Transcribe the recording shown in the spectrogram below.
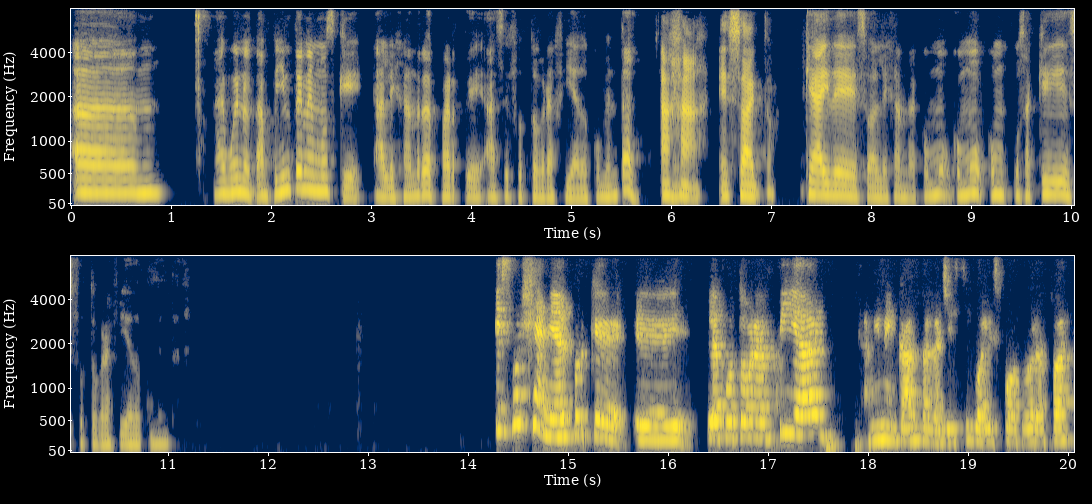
ay, bueno, también tenemos que Alejandra aparte hace fotografía documental. Ajá, exacto. ¿Qué hay de eso, Alejandra? ¿Cómo, cómo, o sea, qué es fotografía documental? Es muy genial porque eh, la fotografía, a mí me encanta, la Jess igual es fotógrafa,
